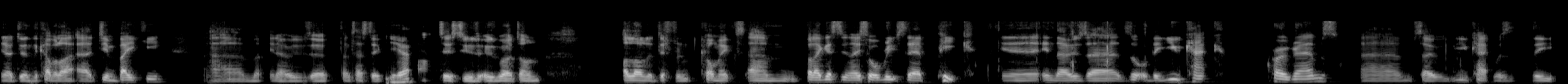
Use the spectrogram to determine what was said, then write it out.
you know doing the cover like uh, jim baikie um you know who's a fantastic Yeah. artist who's, who's worked on a lot of different comics. Um, but I guess you know, they sort of reached their peak in, in those uh, sort of the UCAC programs. Um, so UCAC was the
